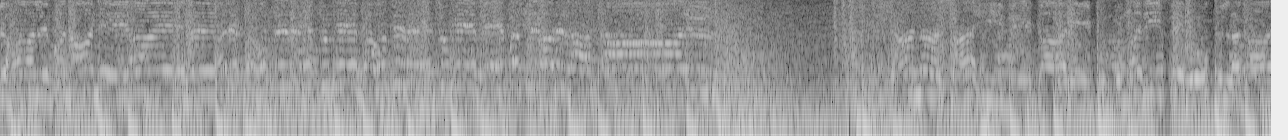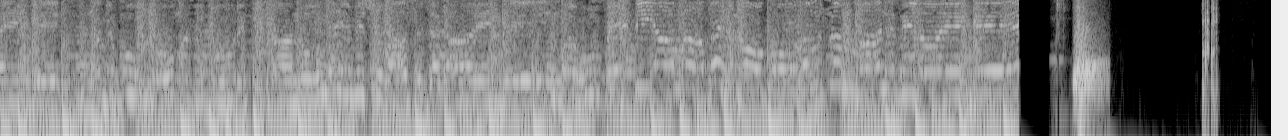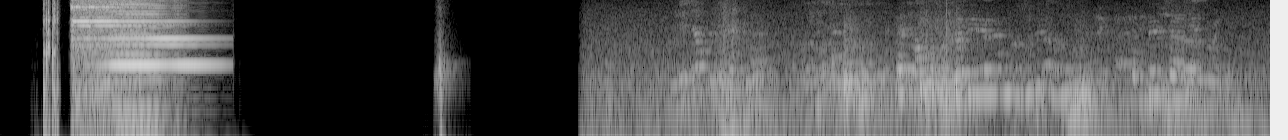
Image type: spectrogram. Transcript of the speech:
खुशहाल बनाने आए हैं। अरे बहुत रह चुके, बहुत रह चुके, बेबस और लाचार। शाही बेकारी भुखमरी पे रोक लगाएँगे। मजबूरों, मजदूर किसानों में विश्वास जगाएँगे। बहू बेटियाँ, माँ बहनों को हम सम्मान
